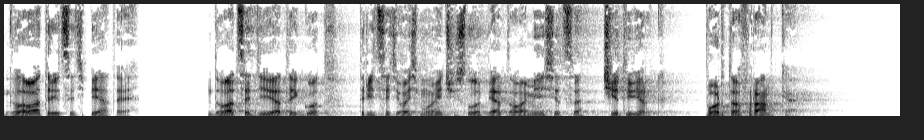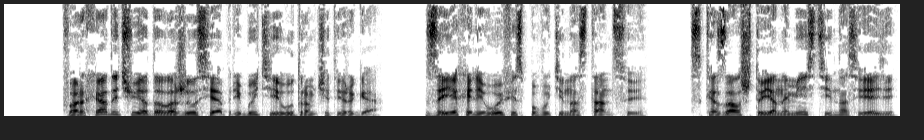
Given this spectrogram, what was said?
Глава 35. 29 год, 38 число 5 месяца, четверг. Порто-Франко. Фархадычу я доложился о прибытии утром четверга. Заехали в офис по пути на станцию. Сказал, что я на месте и на связи.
